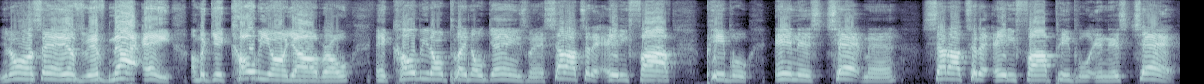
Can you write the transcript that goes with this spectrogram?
You know what I'm saying? If, if not, hey, I'm gonna get Kobe on y'all, bro. And Kobe don't play no games, man. Shout out to the 85 people in this chat, man. Shout out to the 85 people in this chat.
